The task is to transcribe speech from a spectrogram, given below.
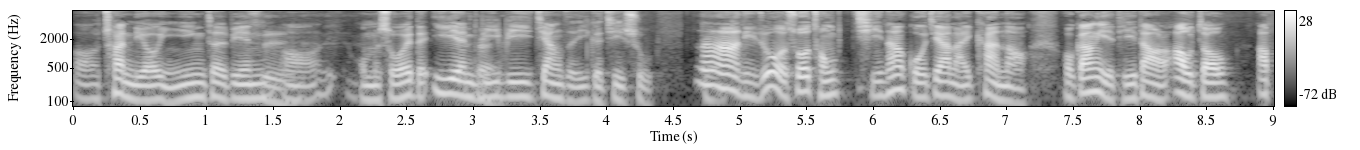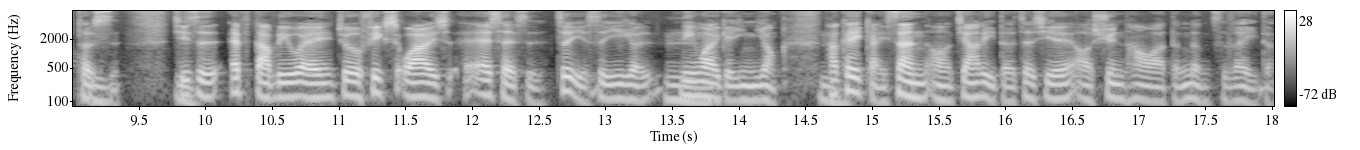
哦串流影音这边哦，我们所谓的 EMBB 这样子一个技术。那你如果说从其他国家来看哦，我刚刚也提到了澳洲。Optus，其实 FWA 就 Fixed Wireless Access，这也是一个另外一个应用，它可以改善哦家里的这些哦讯号啊等等之类的。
